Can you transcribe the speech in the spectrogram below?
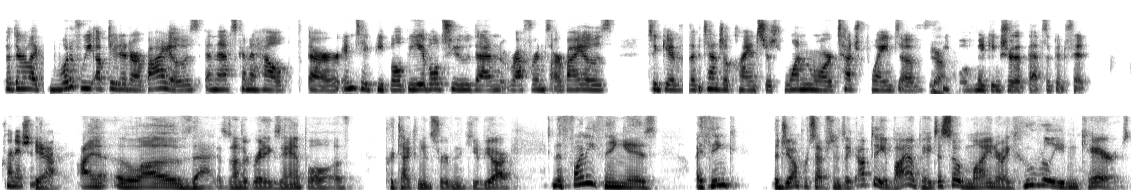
But they're like, what if we updated our bios? And that's going to help our intake people be able to then reference our bios to give the potential clients just one more touch point of Yeah. people making sure that that's a good fit clinician. Yeah, I love that. It's another great example of protecting and serving the QBR. And the funny thing is, I think the general perception is like update a bio page. That's so minor. Like who really even cares?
